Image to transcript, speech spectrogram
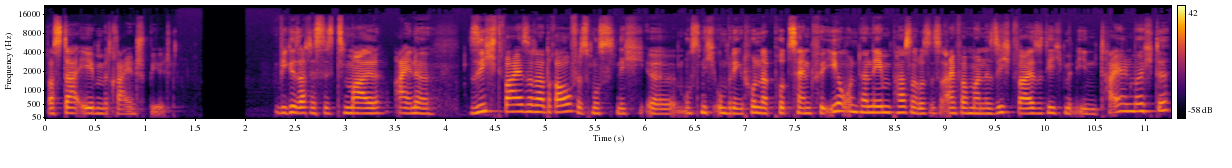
was da eben mit reinspielt. Wie gesagt, es ist mal eine Sichtweise darauf. Es muss nicht, äh, muss nicht unbedingt 100 Prozent für Ihr Unternehmen passen, aber es ist einfach mal eine Sichtweise, die ich mit Ihnen teilen möchte,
